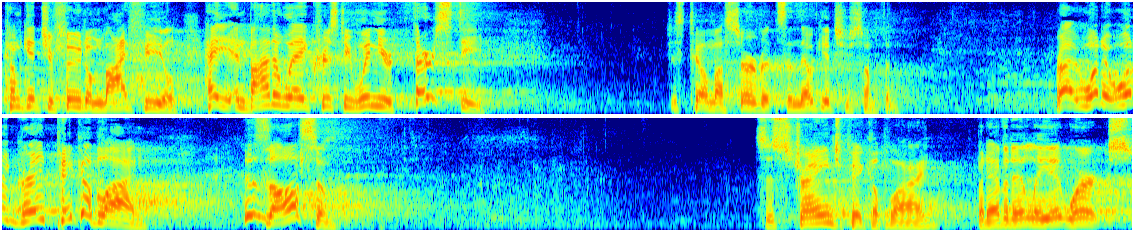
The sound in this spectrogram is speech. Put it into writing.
come get your food on my field. Hey, and by the way, Christy, when you're thirsty, Just tell my servants and they'll get you something. Right? What a, what a great pickup line. This is awesome. It's a strange pickup line, but evidently it works.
